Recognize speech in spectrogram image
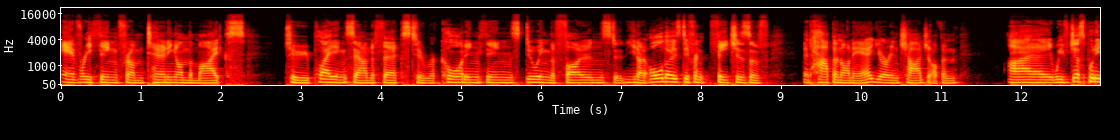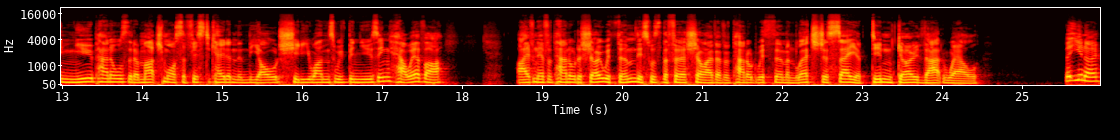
everything from turning on the mics to playing sound effects to recording things, doing the phones, to, you know, all those different features of that happen on air, you're in charge of. And I we've just put in new panels that are much more sophisticated than the old shitty ones we've been using. However, I've never paneled a show with them. This was the first show I've ever paneled with them, and let's just say it didn't go that well. But you know,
